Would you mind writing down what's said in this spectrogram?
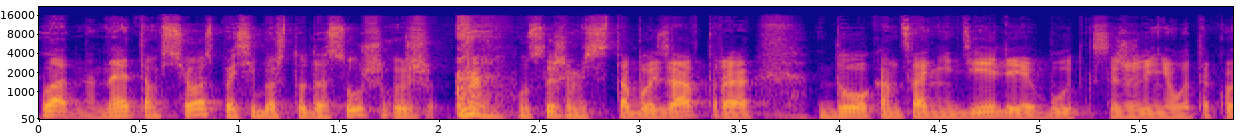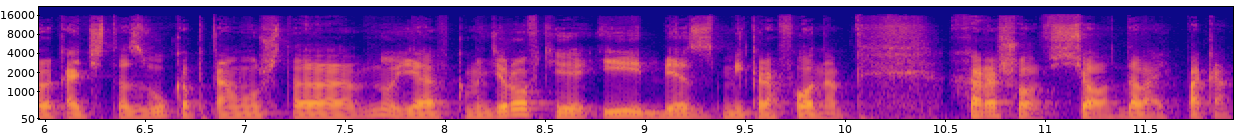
Ладно, на этом все. Спасибо, что дослушиваешь. Услышимся с тобой завтра. До конца недели будет, к сожалению, вот такое качество звука, потому что, ну, я в командировке и без микрофона. Хорошо, все, давай, пока.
